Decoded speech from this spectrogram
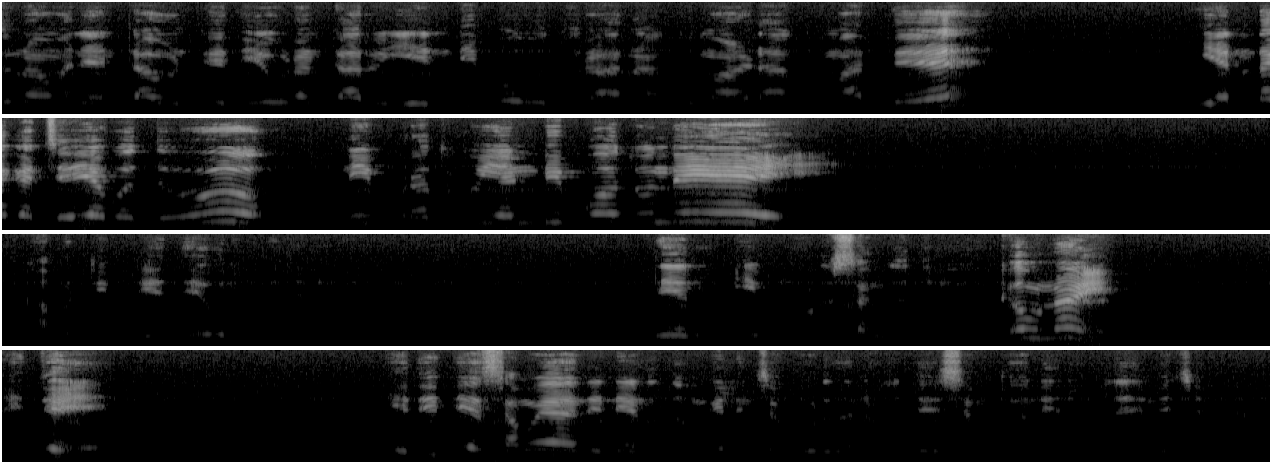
చేస్తున్నాం అని అంటా ఉంటే దేవుడు అంటారు ఎండిపోవద్దురా నా కుమారుడా కుమార్తె. ఎండగా చేయవద్దు నీ బ్రతుకు ఎండిపోతుంది. కాబట్టి ప్రియ దేవుని ప్రజల నేను ఈ మూడు సంగతులు ఇంకా ఉన్నాయి. అయితే ఎదితే సమయాన్ని నేను దొంగిలించకూడదనే ఉద్దేశంతో నేను ఉదయమే చెప్పాను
